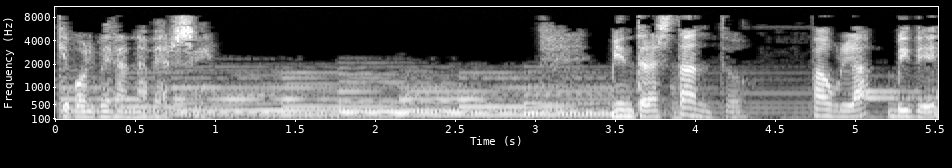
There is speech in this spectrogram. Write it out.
que volverán a verse. Mientras tanto, Paula vive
